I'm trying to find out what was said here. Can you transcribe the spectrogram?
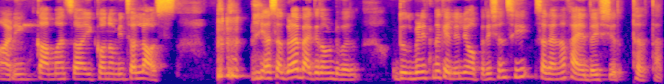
आणि कामाचा इकॉनॉमीचा लॉस या सगळ्या बॅकग्राऊंडवर दुर्बिणीतनं केलेली ऑपरेशन्स ही सगळ्यांना फायदेशीर ठरतात.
